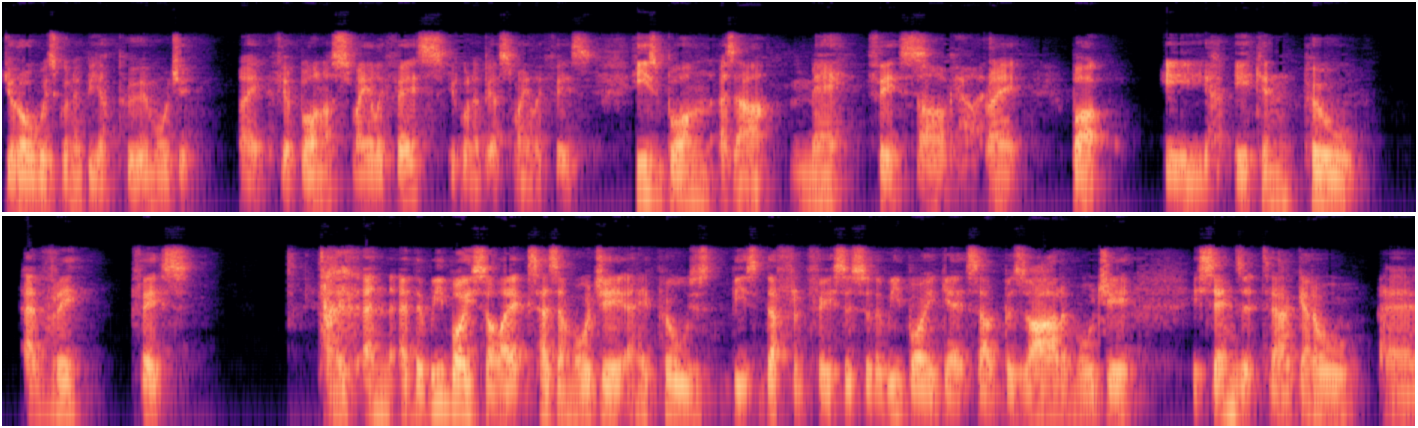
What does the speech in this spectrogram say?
you're always going to be a poo emoji, right? If you're born a smiley face, you're going to be a smiley face. He's born as a meh face oh god. right? But he he can pull every face. And, he, and the wee boy selects his emoji and he pulls these different faces. So the wee boy gets a bizarre emoji. He sends it to a girl, uh,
